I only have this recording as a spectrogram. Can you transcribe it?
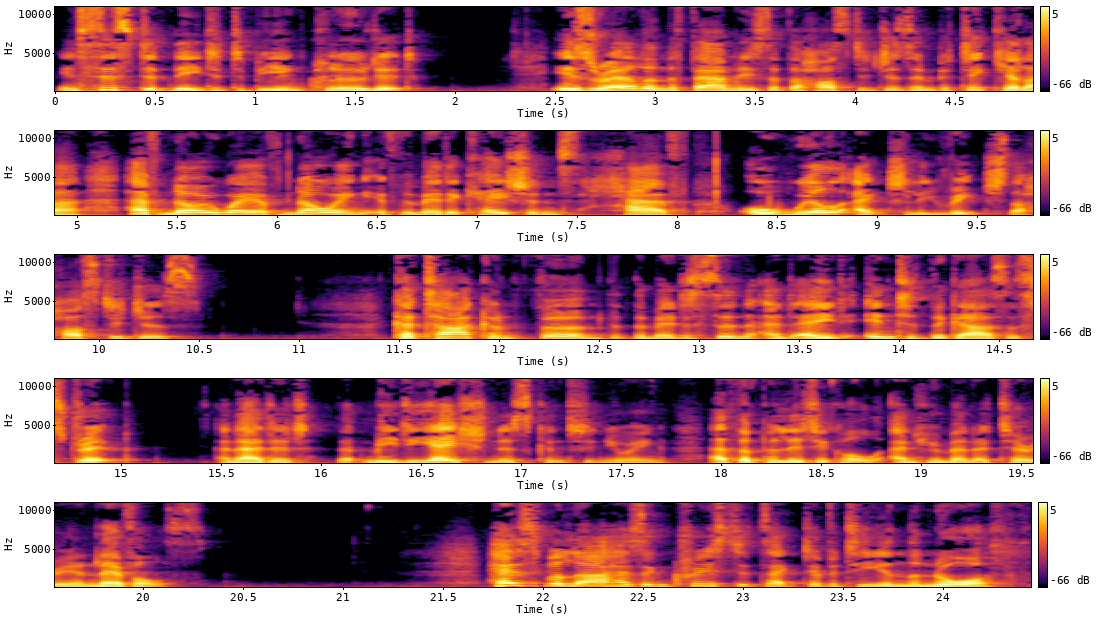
insisted needed to be included. Israel and the families of the hostages in particular have no way of knowing if the medications have or will actually reach the hostages. Qatar confirmed that the medicine and aid entered the Gaza Strip and added that mediation is continuing at the political and humanitarian levels. Hezbollah has increased its activity in the north.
